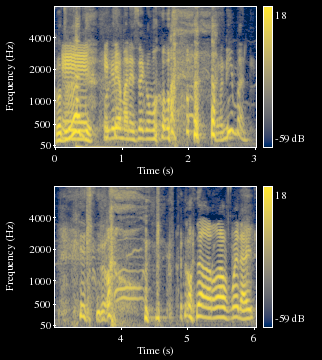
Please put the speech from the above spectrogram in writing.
Controlate. Eh, ¿Por este- qué amanecer como, como Nisman? No la agarraba afuera ahí.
